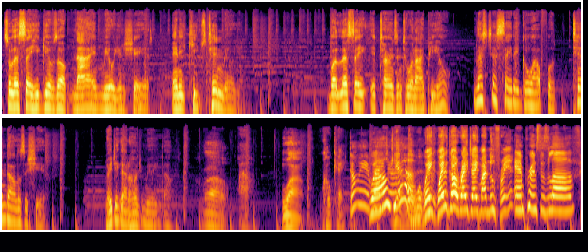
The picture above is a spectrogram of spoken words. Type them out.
So let's say he gives up 9 million shares and he keeps 10 million. But let's say it turns into an IPO. Let's just say they go out for $10 a share. Ray J got $100 million. Wow. Wow. Wow. Okay. Go ahead, Well, Ray J. yeah. Well, well, way, way to go, Ray J, my new friend. And Princess Love.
